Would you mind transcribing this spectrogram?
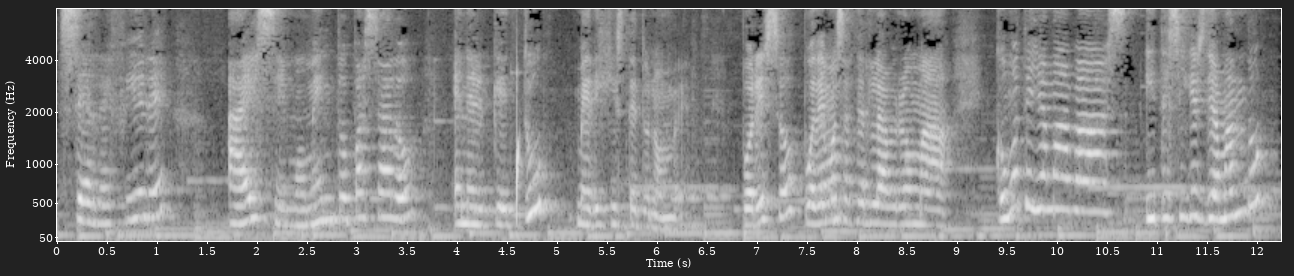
se refiere a ese momento pasado en el que tú me dijiste tu nombre. Por eso podemos hacer la broma, ¿cómo te llamabas y te sigues llamando?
